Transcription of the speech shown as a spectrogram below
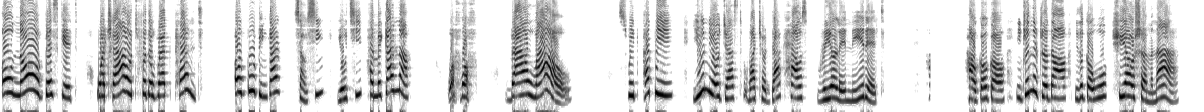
Oh no, biscuit! Watch out for the wet paint！哦不，饼干，小心，油漆还没干呢。Woof woof! Bow wow! Sweet puppy, you knew just what your duck house really needed. 好，好狗狗，你真的知道你的狗屋需要什么呢？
